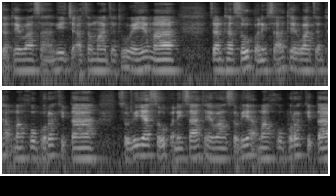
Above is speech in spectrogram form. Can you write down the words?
จะเทวาสาลีจะอสมาจะทุเวยมาจันทสุปนิสาเทวาจันทมาคูปุรคิตา สุริยสุปนิสาเทวาสุริยมาคูปุรคิตา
